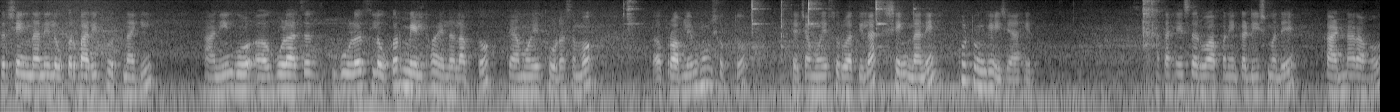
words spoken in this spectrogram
तर शेंगदाणे लवकर बारीक होत नाही. आणि गुळ गुळाचं गुळच लवकर मेल्ट व्हायला लागतो. त्यामुळे थोडंसं मग प्रॉब्लेम होऊ शकतो. त्याच्यामुळे सुरुवातीला शेंगदाणे कुटून घ्यायचे आहेत. आता हे सर्व आपण एका डिशमध्ये काढणार आहोत.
